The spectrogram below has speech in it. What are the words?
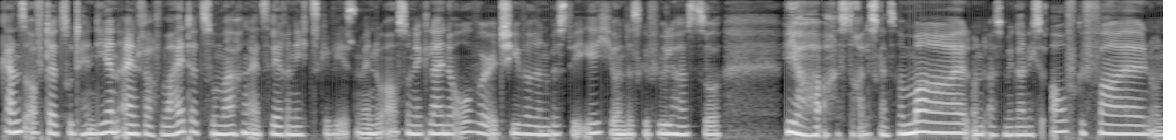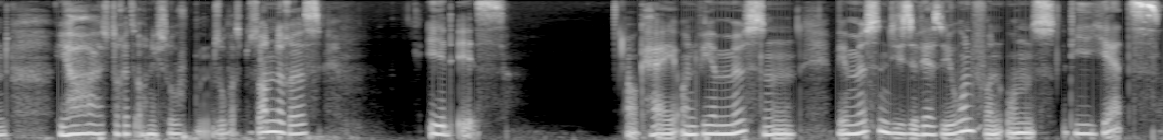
ganz oft dazu tendieren, einfach weiterzumachen, als wäre nichts gewesen. Wenn du auch so eine kleine Overachieverin bist wie ich und das Gefühl hast, so, ja, ach, ist doch alles ganz normal und ist mir gar nicht so aufgefallen und ja, ist doch jetzt auch nicht so, so was Besonderes. It is. Okay, und wir müssen, wir müssen diese Version von uns, die jetzt,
